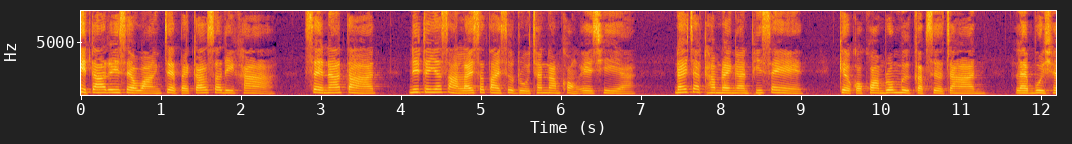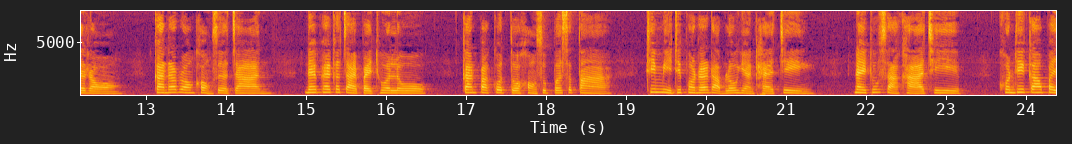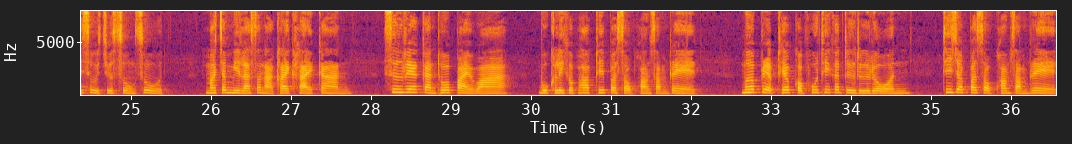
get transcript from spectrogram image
ถิตารีเสวังเจ็ดไปเก้าสวัสดีค่ะ เสนาตาดนิตยสารไลฟ์สไตล์สุดหรูชั้นนำของเอเชีย ได้จัดทำรายงานพิเศษ เกี่ยวกับความร่วมมือกับเสือจานและบุยเชรอง การรับรองของเสือจานได้แพร่กระจายไปทั่วโลก การปรากฏตัวของซูเปอร์สตาร์ที่มีอิทธิพลระดับโลกอย่างแท้จริง ในทุกสาขาอาชีพ คนที่ก้าวไปสู่จุดสูงสุดมักจะมีลักษณะคล้ายๆกัน ซึ่งเรียกกันทั่วไปว่า บุคลิกภาพที่ประสบความสำเร็จ เมื่อเปรียบเทียบกับผู้ที่กระตือรือร้น ที่จะประสบความสำเร็จ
